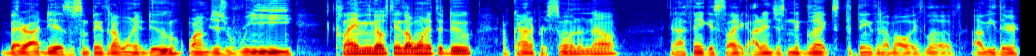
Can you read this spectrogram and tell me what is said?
better ideas of some things that I want to do, or I'm just reclaiming those things I wanted to do, I'm kind of pursuing them now. And I think it's like I didn't just neglect the things that I've always loved. I've either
